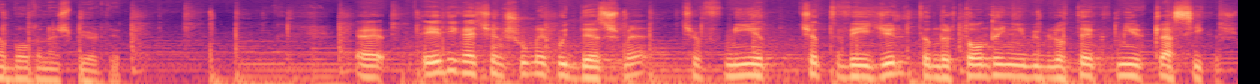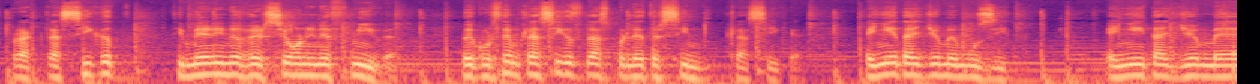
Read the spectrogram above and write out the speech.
në botën e shpirtit? E, Edi ka qenë shumë e kujdesshme që fëmijët që të vegjël të ndërtonte një bibliotekë të mirë klasikësh. Pra klasikët T'i merrnin në versionin e fëmijëve. Dhe kur them klasikët flas për letërsinë klasike. E njëjta gjë me muzikë. E njëjta gjë me,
